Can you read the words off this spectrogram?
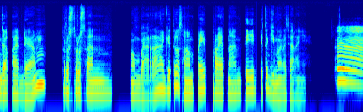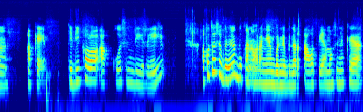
nggak padam, terus-terusan membara gitu sampai Pride nanti. Itu gimana caranya? Hmm, oke. Okay. Jadi kalau aku sendiri, aku tuh sebenarnya bukan orang yang bener-bener out ya. Maksudnya kayak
